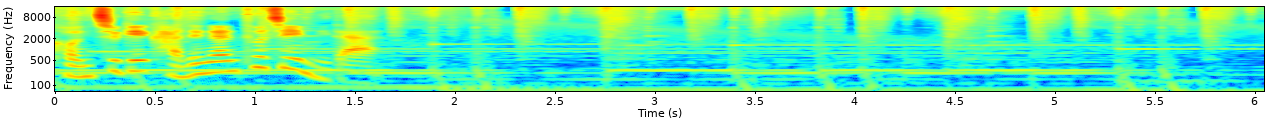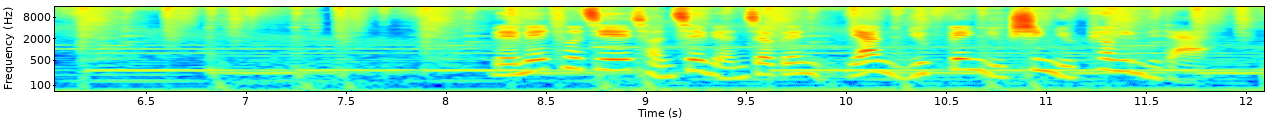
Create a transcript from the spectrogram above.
건축이 가능한 토지입니다. 매매 토지의 전체 면적은 약 666평입니다.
